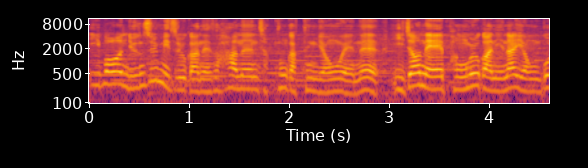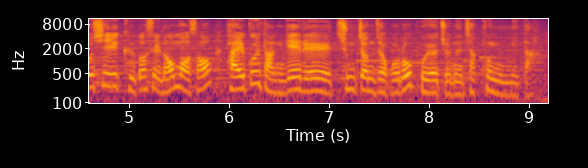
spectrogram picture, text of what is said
이번 윤술미술관에서 하는 작품 같은 경우에는 이전에 박물관이나 연구실 그것을 넘어서 발굴 단계를 중점적으로 보여주는 작품입니다.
